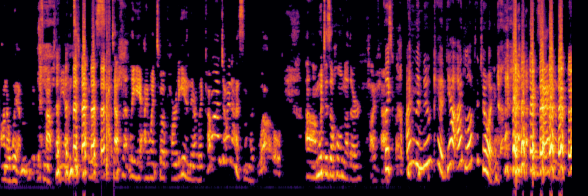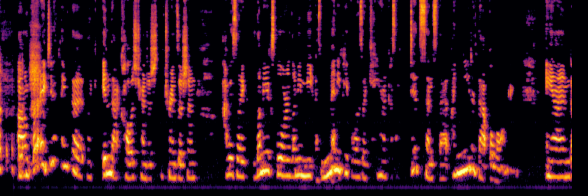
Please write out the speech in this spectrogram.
on a whim. It was not planned. it was definitely, I went to a party and they're like, come on, join us. And I'm like, whoa, um, which is a whole nother podcast. Like, but. I'm the new kid. Yeah, I'd love to join. exactly. Um, but I do think that, like, in that college transi- transition, I was like, let me explore, let me meet as many people as I can because I did sense that I needed that belonging. And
